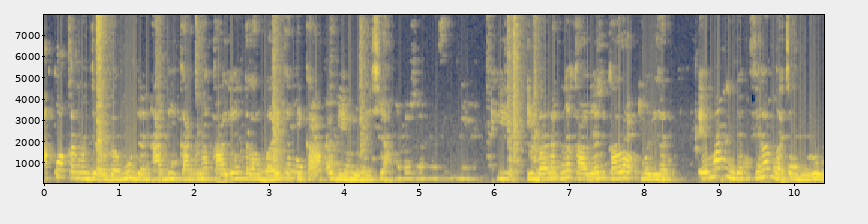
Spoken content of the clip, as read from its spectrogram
Aku akan menjagamu dan Adi karena kalian telah baik ketika aku di Indonesia. Ibaratnya kalian kalau melihat emang Datsila nggak cemburu?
